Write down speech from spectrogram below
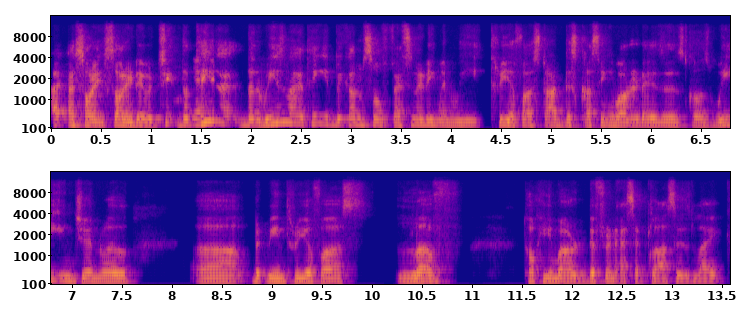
I, I, sorry, sorry, David. See, the Yeah, thing, I- the reason I think it becomes so fascinating when we three of us start discussing about it is, is because we, in general, uh, between three of us, love talking about different asset classes. Like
